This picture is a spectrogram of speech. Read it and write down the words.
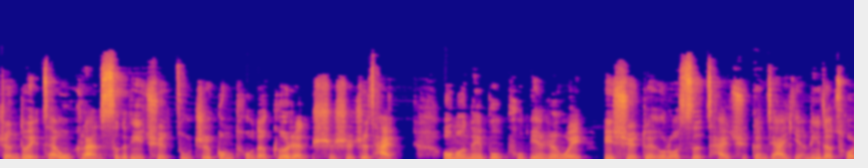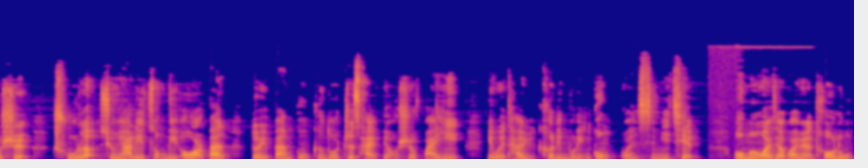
针对在乌克兰四个地区组织公投的个人实施制裁。欧盟内部普遍认为，必须对俄罗斯采取更加严厉的措施。除了匈牙利总理欧尔班对颁布更多制裁表示怀疑，因为他与克里姆林宫关系密切。欧盟外交官员透露，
